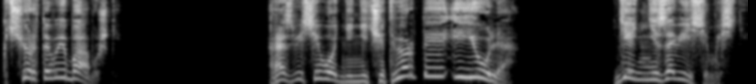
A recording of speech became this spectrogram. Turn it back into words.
К чертовой бабушке! Разве сегодня не 4 июля? День независимости.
